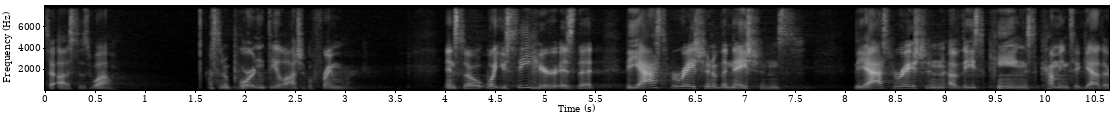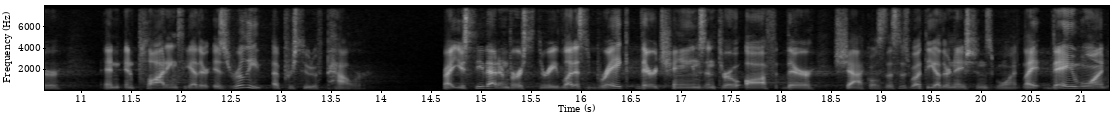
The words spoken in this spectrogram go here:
to us as well. It's an important theological framework. And so, what you see here is that the aspiration of the nations, the aspiration of these kings coming together and, and plotting together, is really a pursuit of power. Right? You see that in verse 3. Let us break their chains and throw off their shackles. This is what the other nations want. They want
